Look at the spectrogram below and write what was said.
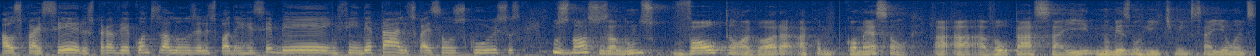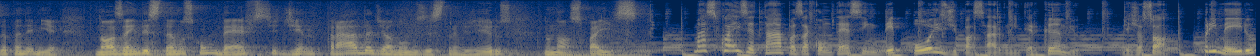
aos parceiros para ver quantos alunos eles podem receber, enfim, detalhes, quais são os cursos. Os nossos alunos voltam agora, a, começam a, a, a, voltar a sair no mesmo ritmo em que saíam antes da pandemia. Nós ainda estamos com um déficit de entrada de alunos estrangeiros no nosso país. Mas quais etapas acontecem depois de passar no intercâmbio? Veja só. Primeiro,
